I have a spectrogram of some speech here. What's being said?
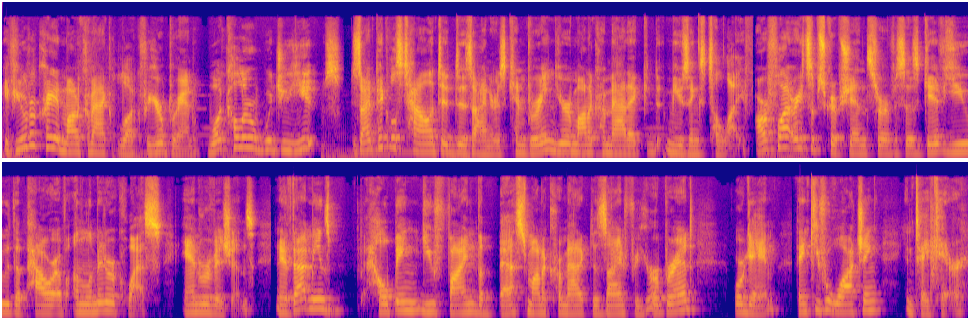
If you were to create a monochromatic look for your brand, what color would you use? Design Pickle's talented designers can bring your monochromatic musings to life. Our flat rate subscription services give you the power of unlimited requests and revisions. And if that means helping you find the best monochromatic design for your brand, we're game. Thank you for watching and take care.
